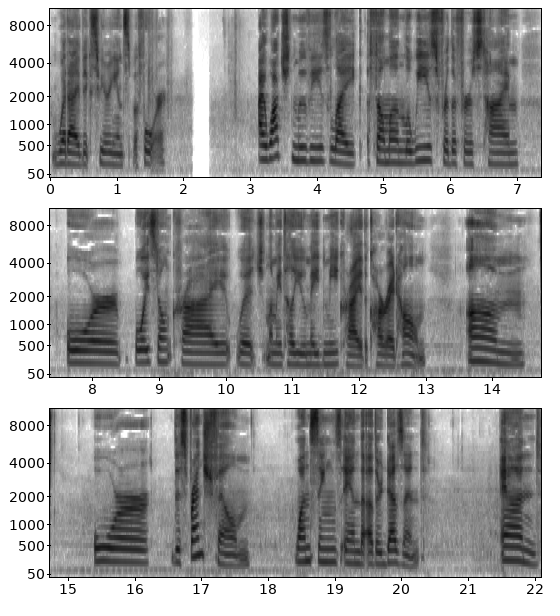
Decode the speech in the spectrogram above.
what I've experienced before. I watched movies like Thelma and Louise for the first time, or Boys Don't Cry, which let me tell you made me cry the car ride home. Um, or this French film, One Sings and the Other Doesn't. And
